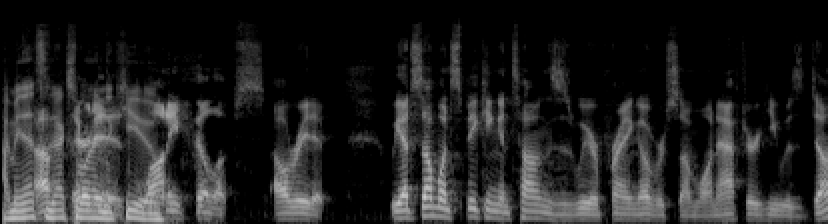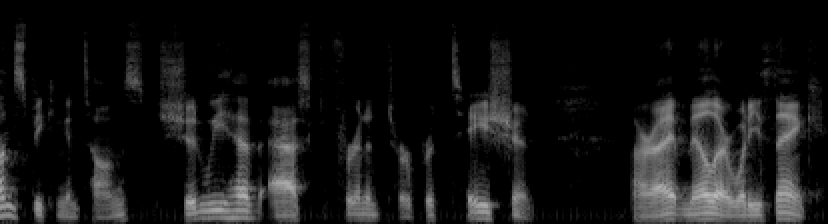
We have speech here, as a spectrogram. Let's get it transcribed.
I mean, that's oh, the next one in the queue. Lonnie Phillips. I'll read it. We had someone speaking in tongues as we were praying over someone. After he was done speaking in tongues, should we have asked for an interpretation? All right, Miller, what do you think?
